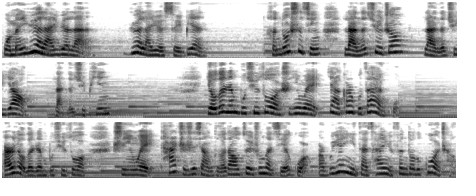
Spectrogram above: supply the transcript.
我们越来越懒，越来越随便，很多事情懒得去争，懒得去要，懒得去拼。有的人不去做，是因为压根儿不在乎；而有的人不去做，是因为他只是想得到最终的结果，而不愿意再参与奋斗的过程。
